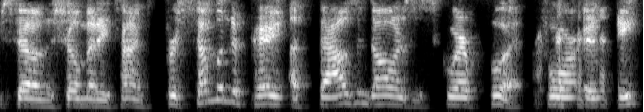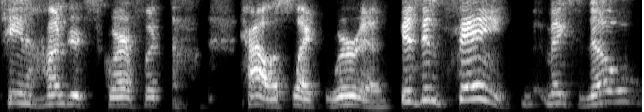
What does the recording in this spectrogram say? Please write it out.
said on the show many times for someone to pay a thousand dollars a square foot for an 1800 square foot house like we're in is insane. It makes no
